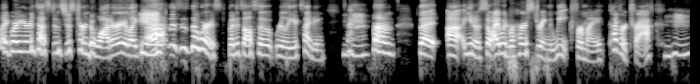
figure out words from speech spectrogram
Like where your intestines just turn to water you're like Yeah. oh this is the worst but it's also really exciting. Mhm, um but uh you know so i would rehearse during the week for my cover track mhm.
